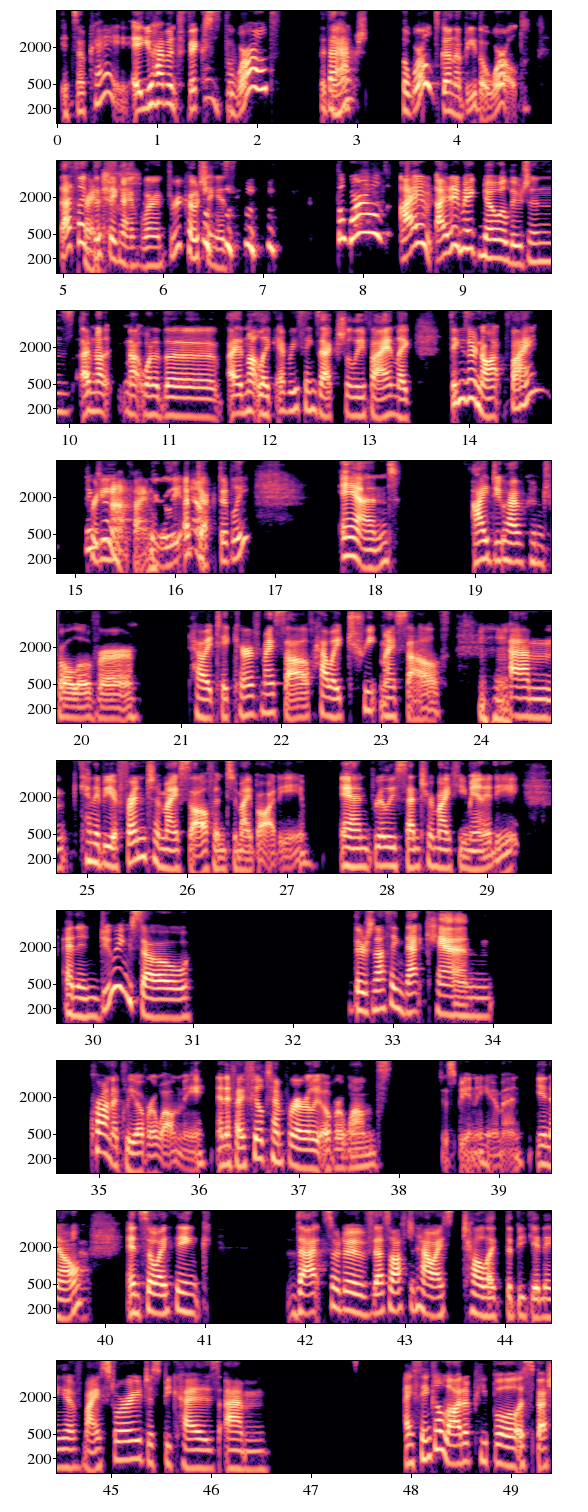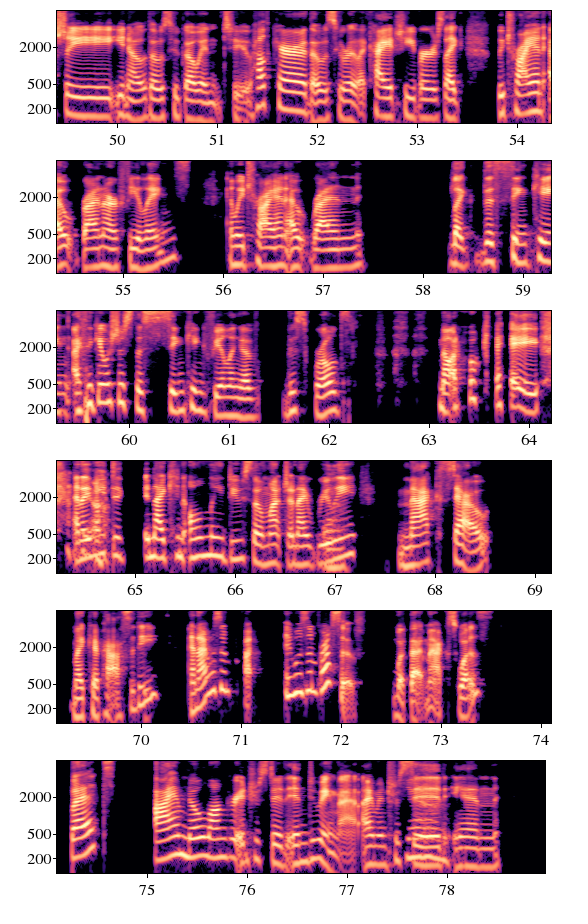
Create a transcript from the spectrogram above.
it's okay. Eh, you haven't fixed the world but that yeah. actually the world's gonna be the world. That's like right. the thing i've learned through coaching is the world i i didn't make no illusions. I'm not not one of the i'm not like everything's actually fine. Like things are not fine things pretty not fine. clearly objectively. And i do have control over how I take care of myself, how I treat myself. Mm-hmm. Um, can I be a friend to myself and to my body and really center my humanity? And in doing so, there's nothing that can chronically overwhelm me. And if I feel temporarily overwhelmed, just being a human, you know? Yeah. And so I think that sort of that's often how I tell like the beginning of my story, just because um I think a lot of people, especially, you know, those who go into healthcare, those who are like high achievers, like we try and outrun our feelings and we try and outrun like the sinking. I think it was just the sinking feeling of this world's not okay. And yeah. I need to, and I can only do so much. And I really yeah. maxed out my capacity. And I was, imp- it was impressive what that max was. But I am no longer interested in doing that. I'm interested yeah. in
